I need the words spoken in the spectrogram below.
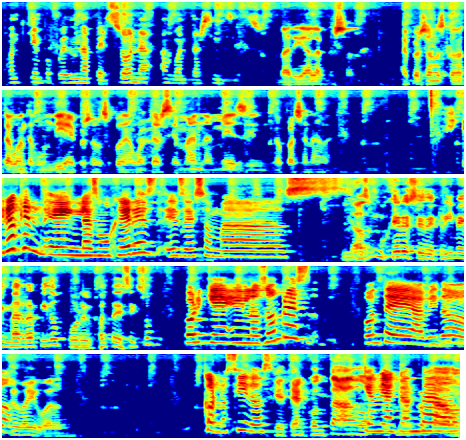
¿cuánto tiempo puede una persona aguantar sin sexo? Varía la persona. Hay personas que no te aguantan un día, hay personas que pueden aguantar semana, mes y no pasa nada. Creo que en, en las mujeres es eso más. ¿Las mujeres se deprimen más rápido por falta de sexo? Porque en los hombres, ponte, ha Yo creo que habido va igual. conocidos Que te han contado. que me han Me han contado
